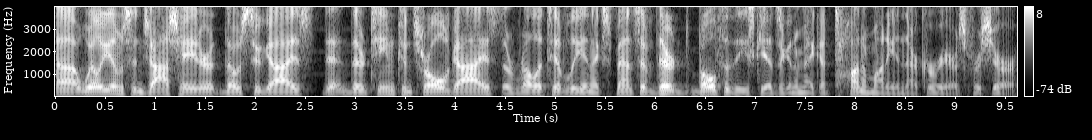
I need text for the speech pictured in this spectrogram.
uh, Williams and Josh Hader, those two guys, they're team control guys. They're relatively inexpensive. They're both of these kids are going to make a ton of money in their careers for sure.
